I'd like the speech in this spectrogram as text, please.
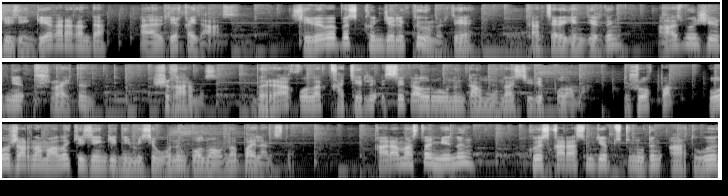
кезеңге қарағанда әлде қайда аз. Себебі біз күнделікті өмірде канцерогендердің аз мөлшеріне ұшырайтын шығармыз. Бірақ олар қатерлі ісік ауруының дамуына себеп бола ма? Жоқ па? Ол жарнамалы кезеңге немесе оның болмауына байланысты. Қарамастан менің көзқарасым деп тұтынудың артуы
